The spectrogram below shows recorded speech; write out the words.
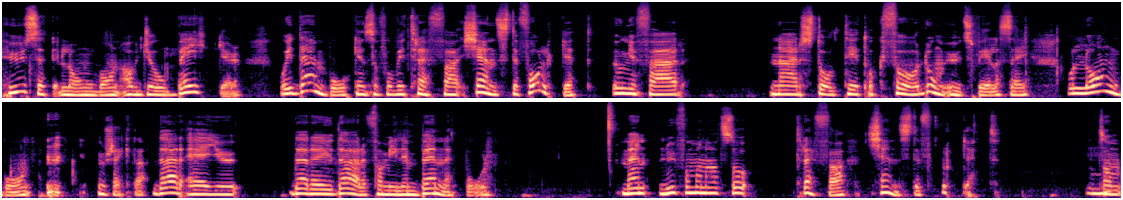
Huset Longbourn av Joe Baker. Och i den boken så får vi träffa tjänstefolket ungefär när stolthet och fördom utspelar sig. Och Longbourn, ursäkta, där är, ju, där är ju där familjen Bennet bor. Men nu får man alltså träffa tjänstefolket. Mm. som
